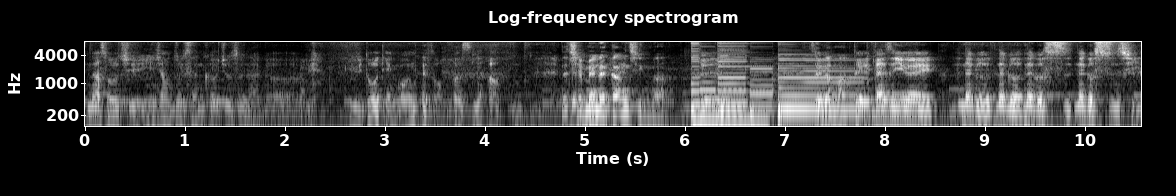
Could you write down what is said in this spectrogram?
那时候其实印象最深刻就是那个宇多田光那首《First Love》，那前面的钢琴吗？对对这个吗？对，但是因为那个那个那个时那个时期，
